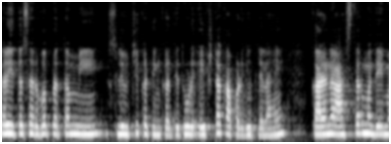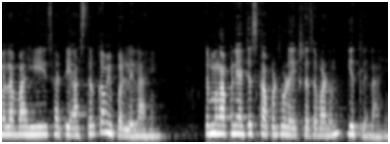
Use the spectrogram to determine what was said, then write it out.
तर इथं सर्वप्रथम मी स्लीवची कटिंग करते. थोडे एक्स्ट्रा कापड घेतलेलं आहे. कारण अस्तरमध्ये मला बाहीसाठी अस्तर कमी पडलेलं आहे. तर मग आपण याचेच कापड थोडं एक्स्ट्राचं वाढून घेतलेलं आहे.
